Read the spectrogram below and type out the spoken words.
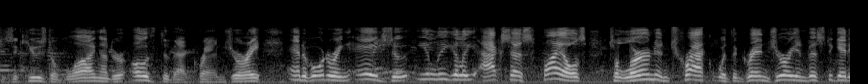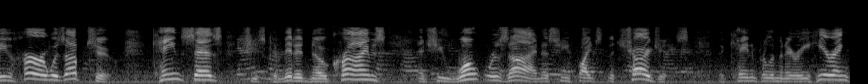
She's accused of lying under oath to that grand jury and of ordering aides to illegally access files to learn and track what the grand jury investigating her was up to. Kane says she's committed no crimes and she won't resign as she fights the charges. The Kane preliminary hearing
